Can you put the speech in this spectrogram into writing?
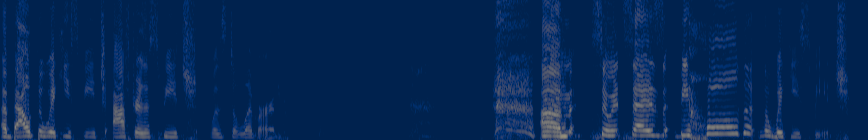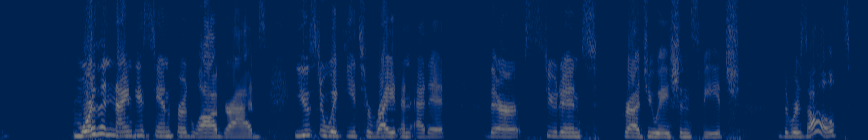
about the wiki speech after the speech was delivered. um, so it says, behold the wiki speech. More than 90 Stanford law grads used a wiki to write and edit their student graduation speech. The result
